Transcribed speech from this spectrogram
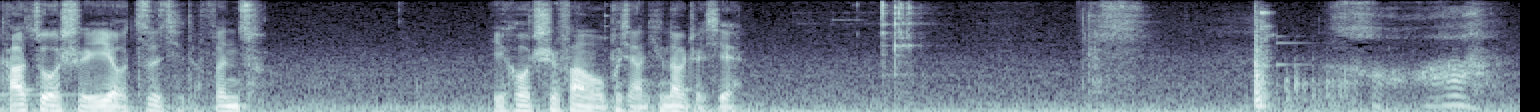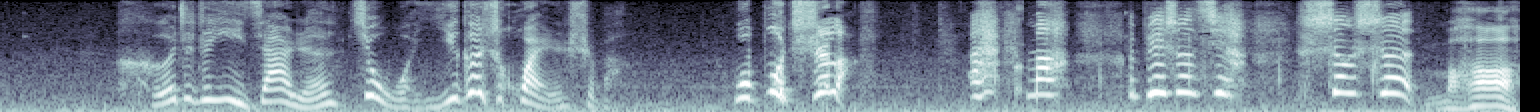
他做事也有自己的分寸。以后吃饭我不想听到这些。好啊，合着这一家人就我一个是坏人是吧？我不吃了。哎，妈，别生气，伤身。妈，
